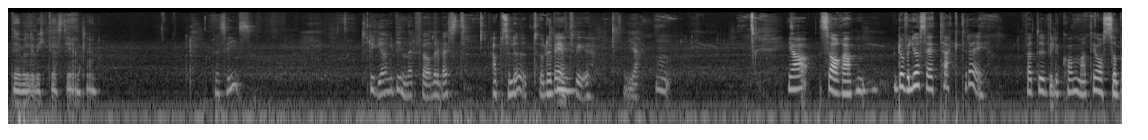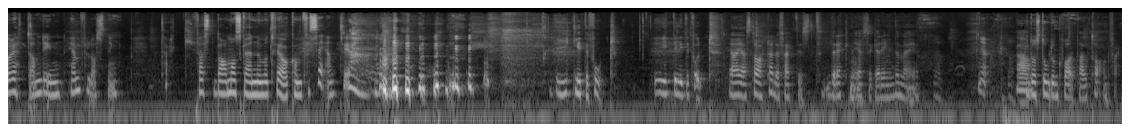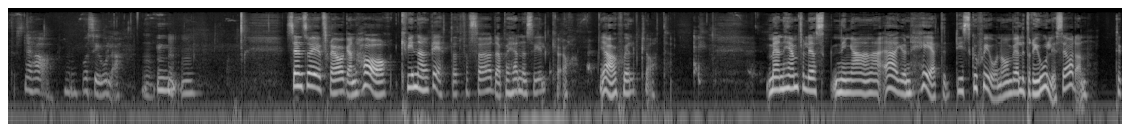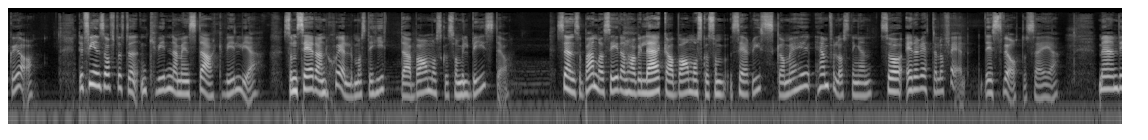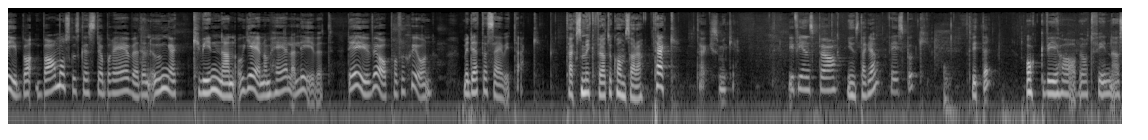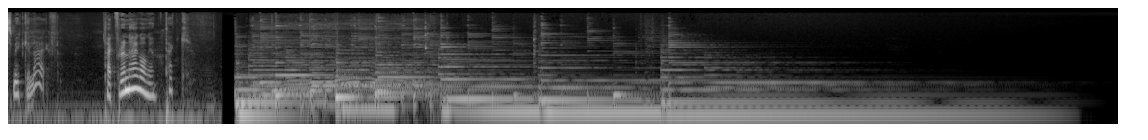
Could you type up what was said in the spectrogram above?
Det är väl det viktigaste egentligen. Precis. Trygga kvinnor föder bäst. Absolut, och det vet Mm. vi ju. Ja. Ja, Sara, då vill jag säga tack till dig för att du ville komma till oss och berätta om din hemförlossning. Tack. Fast barnmorska nummer två kom för sent. Ja. Det gick lite fort. Gick det lite fort? Ja, jag startade faktiskt direkt när Jessica ringde mig. Ja. Och ja. då stod hon kvar på altan faktiskt. Jaha, och sola. Mm. Mm. Sen så är frågan, har kvinnan rätt att få föda på hennes villkor? Ja, självklart. Men hemförlossningarna är ju en het diskussion och en väldigt rolig sådan, tycker jag. Det finns oftast en kvinna med en stark vilja som sedan själv måste hitta barnmorskor som vill bistå. Sen så på andra sidan har vi läkare och barnmorskor som ser risker med he- hemförlossningen. Så är det rätt eller fel? Det är svårt att säga. Men vi ba- barnmorskor ska stå bredvid den unga kvinnan och genom hela livet. Det är ju vår profession. Med detta säger vi tack. Tack så mycket för att du kom Sara. Tack! Tack så mycket. Vi finns på Instagram, Facebook Twitter. och vi har vårt fina Smycke Live. Tack för den här gången. Tack!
